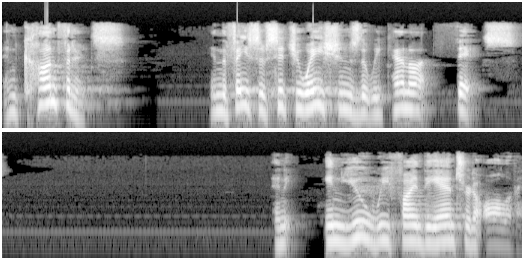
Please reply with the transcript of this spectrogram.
and confidence in the face of situations that we cannot fix. And in you, we find the answer to all of it.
